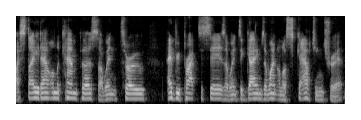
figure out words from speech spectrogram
I stayed out on the campus. I went through every practices. I went to games. I went on a scouting trip.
